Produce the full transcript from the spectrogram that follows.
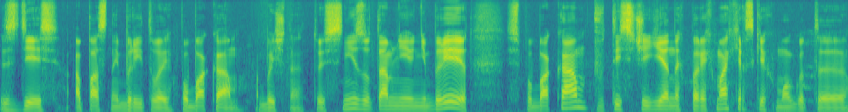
здесь опасной бритвой по бокам обычно. То есть снизу там не, не бреют, по бокам в тысячи йенных парикмахерских могут э,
